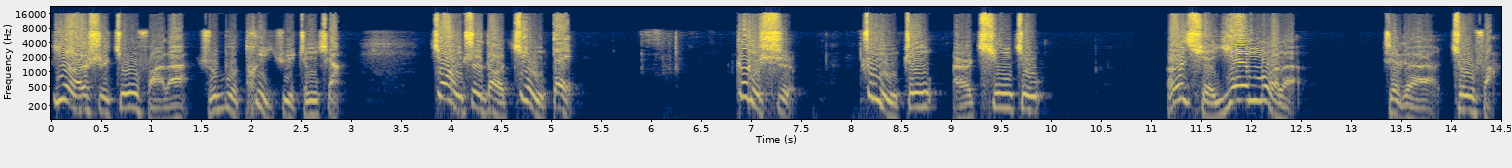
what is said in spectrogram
因而使灸法呢逐步退居真相，降至到近代，更是重针而轻灸，而且淹没了这个灸法，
